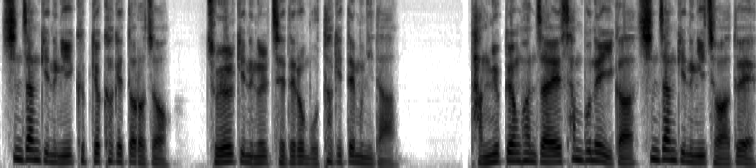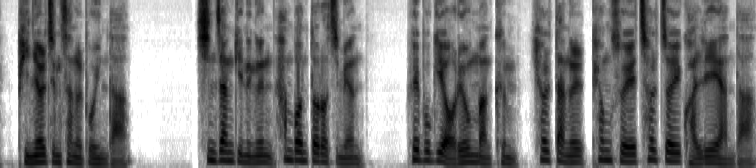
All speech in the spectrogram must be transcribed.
신장 기능이 급격하게 떨어져 조혈 기능을 제대로 못하기 때문이다. 당뇨병 환자의 3분의 2가 신장 기능이 저하돼 빈혈 증상을 보인다. 신장 기능은 한 번 떨어지면 회복이 어려운 만큼 혈당을 평소에 철저히 관리해야 한다.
